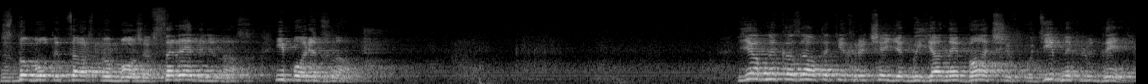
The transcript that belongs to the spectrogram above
здобути Царство Боже всередині нас і поряд з нами. Я б не казав таких речей, якби я не бачив подібних людей,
